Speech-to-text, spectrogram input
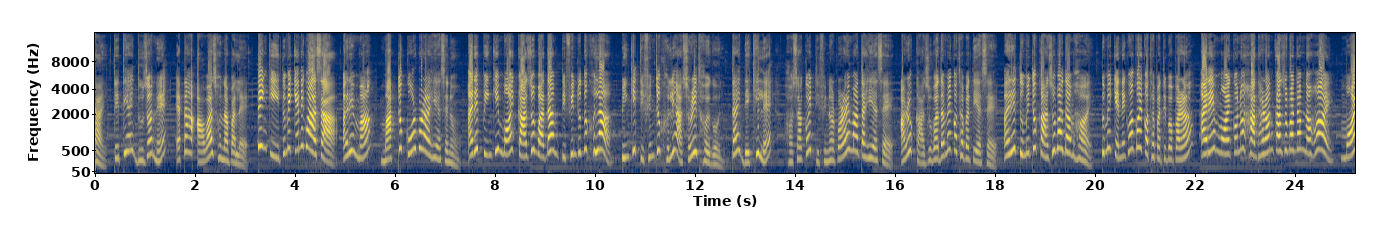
নাই। তেতিয়াই দুজনে এটা আৱাজ শুনা পালে। পিংকি তুমি কেনেকুৱা আছা? আৰে মা মাতটো ক'ৰ পৰা আহি আছেনো? আৰে পিংকি মই কাজু বাদাম টিফিনটোতো খোলা। পিংকি টিফিনটো খুলি আচৰিত হৈ গ'ল। তাই দেখিলে সঁচাকৈ টিফিনৰ পৰাই মাত আহি আছে আৰু কাজু বাদামে কথা পাতি আছে। আৰে তুমিতো কাজু বাদাম হয়। তুমি কেনেকুৱাকৈ কথা পাতিব পাৰা? আৰে মই কোনো সাধাৰণ কাজু বাদাম নহয়। মই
